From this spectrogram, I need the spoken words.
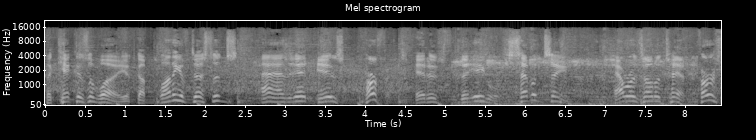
The kick is away. It's got plenty of distance, and it is perfect. It is the Eagles 17, Arizona 10. First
